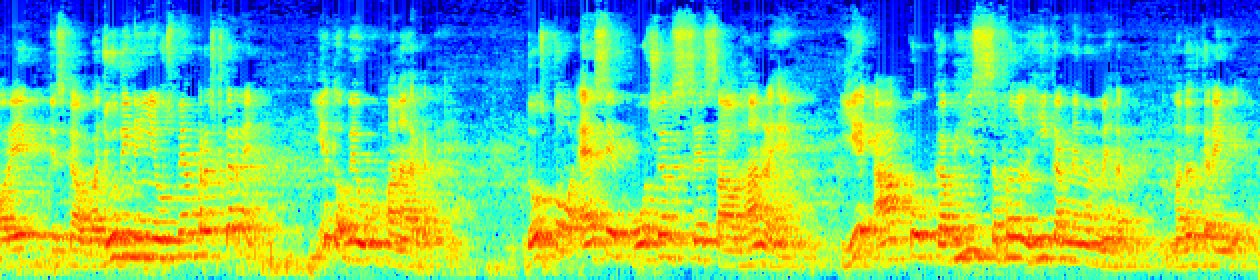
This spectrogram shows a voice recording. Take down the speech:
और एक जिसका वजूद ही नहीं है उस पर हम ट्रस्ट कर रहे हैं। ये तो बेवकूफ़ाना हरकतें हैं। दोस्तों, ऐसे पोचर से सावधान रहें। ये आपको कभी सफल नहीं करने में मेहनत, मदद करेंगे।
